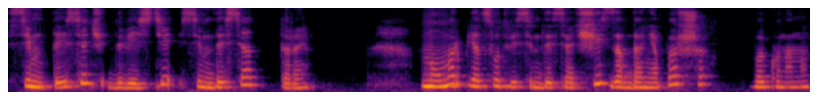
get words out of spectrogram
7273. Номер 586, завдання перше виконано.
